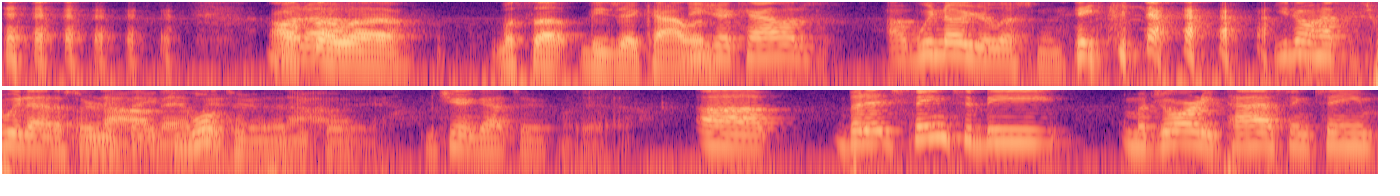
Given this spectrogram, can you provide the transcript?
Also, uh, uh, what's up, DJ Khaled? DJ Khaled. Uh, we know you're listening. You don't have to tweet at us or Nah, anything if man, you want we- to. That'd nah, be cool. yeah. But you ain't got to. Yeah. Uh, but it seemed to be majority passing team,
